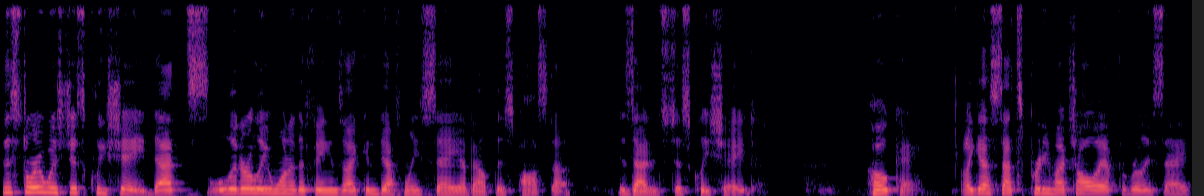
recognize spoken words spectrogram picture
This story was just cliched. That's literally one of the things I can definitely say about this pasta, is that it's just cliched. Okay, I guess that's pretty much all I have to really say.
